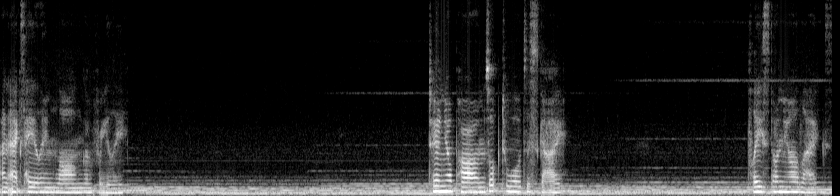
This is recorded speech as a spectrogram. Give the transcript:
and exhaling long and freely. Turn your palms up towards the sky, placed on your legs.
